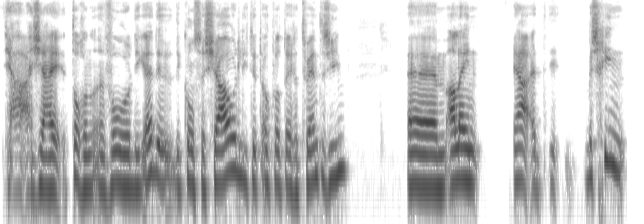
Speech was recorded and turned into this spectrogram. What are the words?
ja, als jij toch een, voor die, hè, die, die Conceição liet het ook wel tegen Twente zien. Um, alleen ja, het, misschien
